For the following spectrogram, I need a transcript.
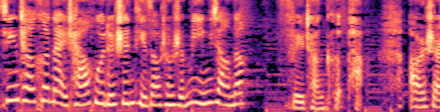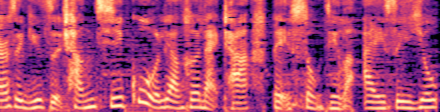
经常喝奶茶会对身体造成什么影响呢？非常可怕。二十二岁女子长期过量喝奶茶，被送进了 ICU。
